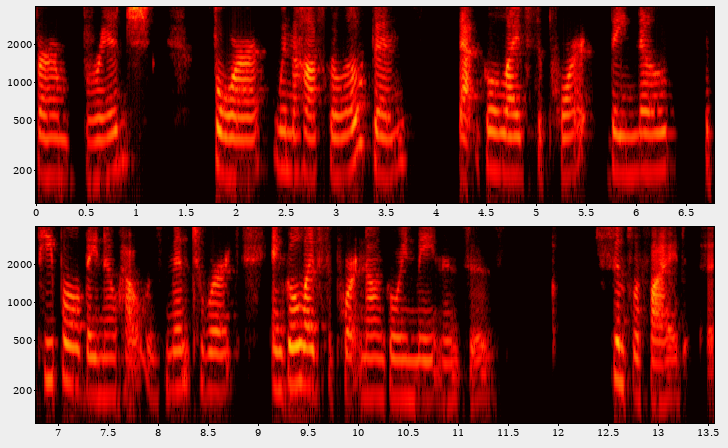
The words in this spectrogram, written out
firm bridge for when the hospital opens that go live support. They know the people, they know how it was meant to work, and go live support and ongoing maintenance is simplified uh,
